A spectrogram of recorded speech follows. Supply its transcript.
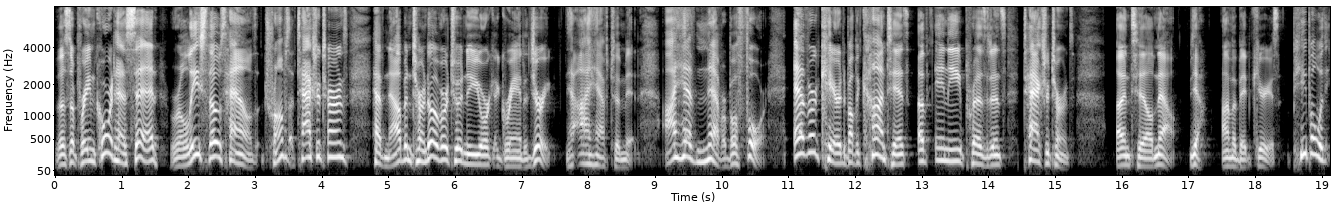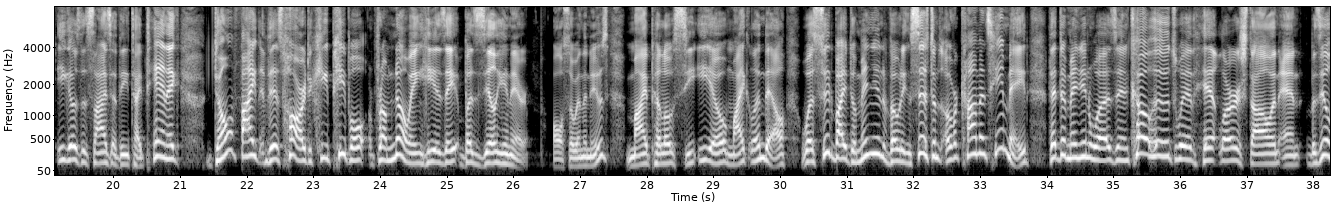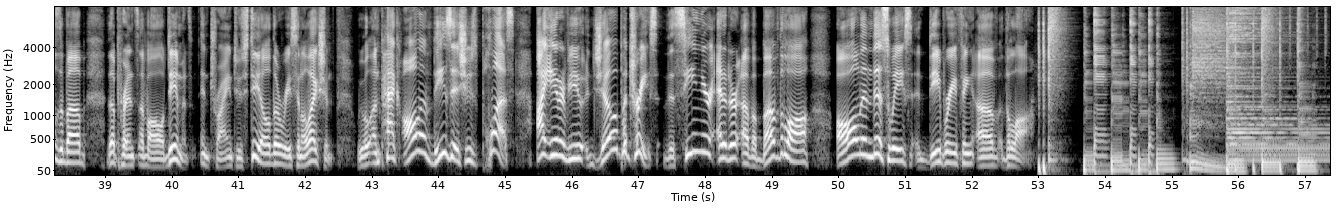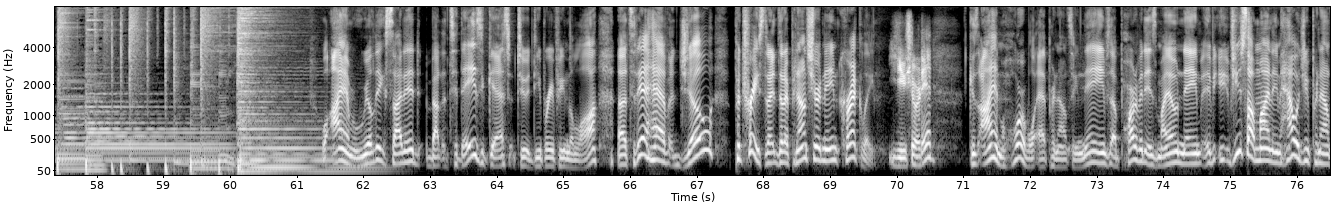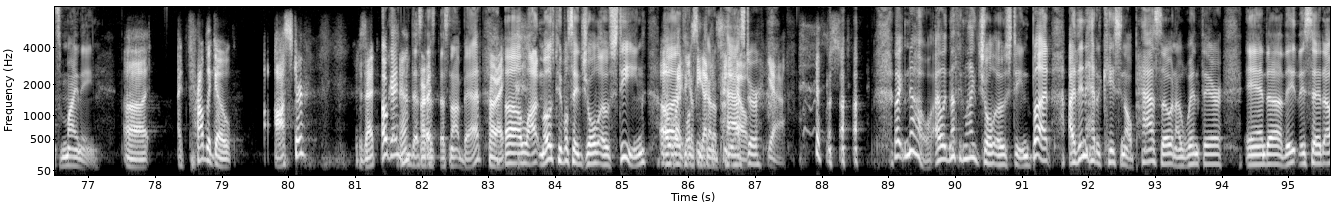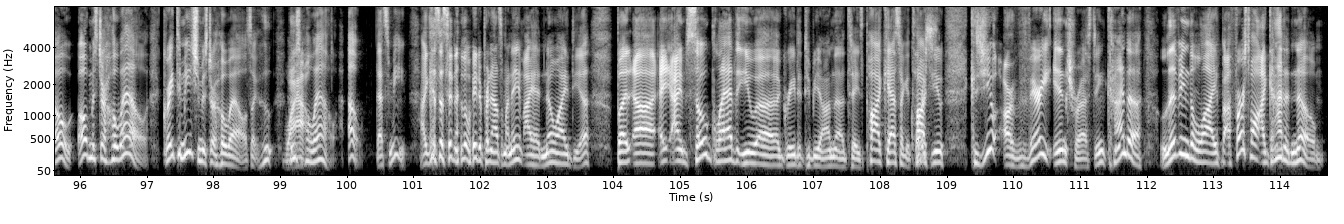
The Supreme Court has said, release those hounds. Trump's tax returns have now been turned over to a New York grand jury. Now, I have to admit, I have never before ever cared about the contents of any president's tax returns until now. Yeah, I'm a bit curious. People with egos the size of the Titanic don't fight this hard to keep people from knowing he is a bazillionaire. Also in the news, My Pillow CEO Mike Lindell was sued by Dominion Voting Systems over comments he made that Dominion was in cahoots with Hitler, Stalin, and Beelzebub, the prince of all demons, in trying to steal the recent election. We will unpack all of these issues. Plus, I interview Joe Patrice, the senior editor of Above the Law, all in this week's debriefing of the law. I am really excited about today's guest to debriefing the law. Uh, today I have Joe Patrice. Did I, did I pronounce your name correctly? You sure did. Because I am horrible at pronouncing names. A part of it is my own name. If, if you saw my name, how would you pronounce my name? Uh, I'd probably go Oster. Is that okay? Yeah? That's, right. that's, that's not bad. All right. Uh, a lot. Most people say Joel Osteen. Oh, uh, I think Well, it's see, some I kind of see how- pastor. yeah. Like, no, I look nothing like Joel Osteen. But I then had a case in El Paso, and I went there, and uh, they they said, "Oh, oh, Mr. Hoel, great to meet you, Mr. Hoel." It's like, who? wow. Who's. Hoel? Oh. That's me. I guess that's another way to pronounce my name. I had no idea, but uh, I, I'm so glad that you uh, agreed to be on uh, today's podcast. So I could talk to you because you are very interesting, kind of living the life. But first of all, I got to know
